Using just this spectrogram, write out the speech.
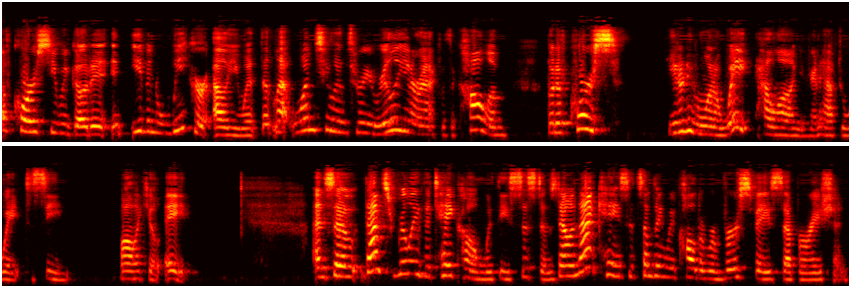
of course, you would go to an even weaker eluent that let 1, 2, and 3 really interact with the column. But of course, you don't even want to wait how long you're going to have to wait to see molecule 8. And so that's really the take home with these systems. Now in that case, it's something we call a reverse phase separation.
